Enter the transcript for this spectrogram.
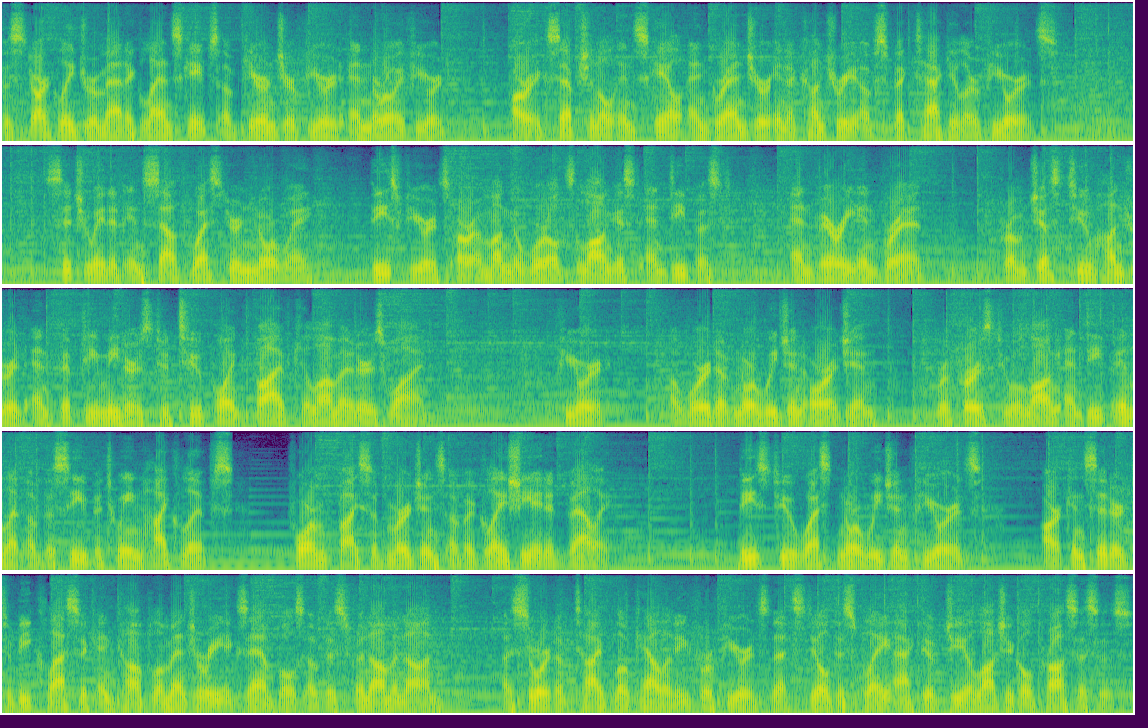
The starkly dramatic landscapes of Geirangerfjord and Nærøyfjord are exceptional in scale and grandeur in a country of spectacular fjords. Situated in southwestern Norway, these fjords are among the world's longest and deepest, and vary in breadth, from just 250 meters to 2.5 kilometers wide. Fjord, a word of Norwegian origin, refers to a long and deep inlet of the sea between high cliffs, formed by submergence of a glaciated valley. These two West Norwegian fjords, are considered to be classic and complementary examples of this phenomenon, a sort of type locality for fjords that still display active geological processes.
